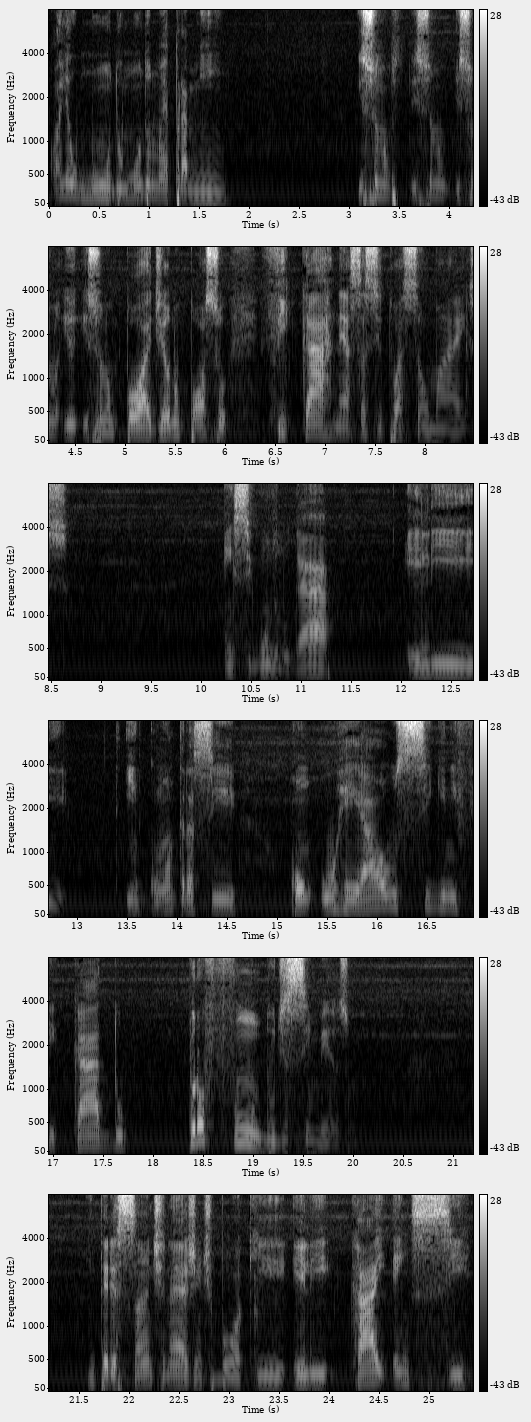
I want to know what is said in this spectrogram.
olha o mundo, o mundo não é para mim. Isso não, isso, não, isso, não, isso não pode, eu não posso ficar nessa situação mais. Em segundo lugar, ele encontra-se com o real significado profundo de si mesmo. Interessante, né, gente boa, que ele cai em si.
